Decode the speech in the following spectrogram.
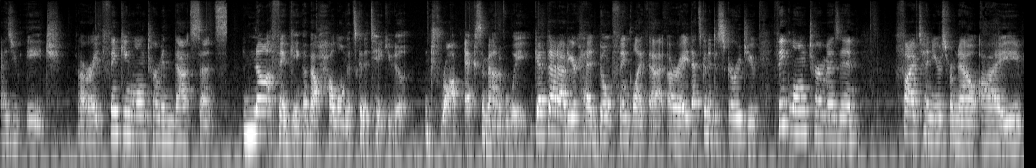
as you age, all right? Thinking long term in that sense, not thinking about how long it's gonna take you to drop X amount of weight. Get that out of your head. Don't think like that, all right? That's gonna discourage you. Think long term as in, five, ten years from now, I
